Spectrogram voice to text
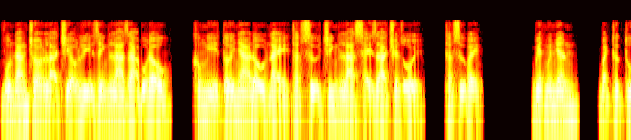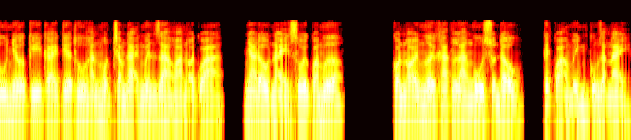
Vốn đang cho là triệu lị dĩnh là giả bộ đâu, không nghĩ tới nha đầu này thật sự chính là xảy ra chuyện rồi, thật sự bệnh. Biết nguyên nhân, bạch thực thu nhớ kỹ cái kia thu hắn một trăm đại nguyên gia hỏa nói qua, nha đầu này xối qua mưa còn nói người khác là ngu xuẩn đâu, kết quả mình cũng dạng này.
